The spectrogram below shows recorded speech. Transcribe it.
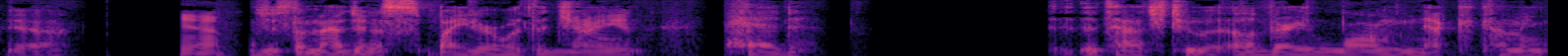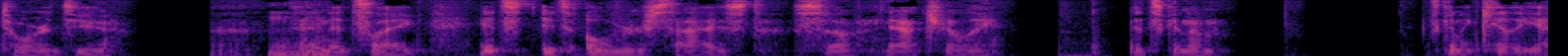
yeah. yeah. Just imagine a spider with a giant head attached to a, a very long neck coming towards you. Uh, Mhm. And it's like it's it's oversized, so naturally it's gonna it's gonna kill you.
